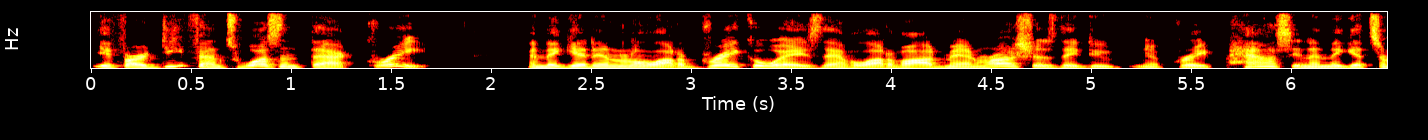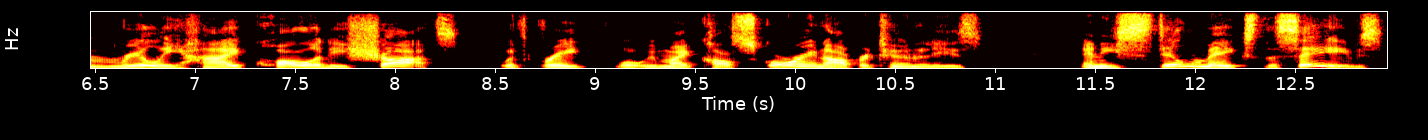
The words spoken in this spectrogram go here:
If our defense wasn't that great, and they get in on a lot of breakaways, they have a lot of odd man rushes, they do you know, great passing, and they get some really high quality shots with great, what we might call scoring opportunities, and he still makes the saves,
